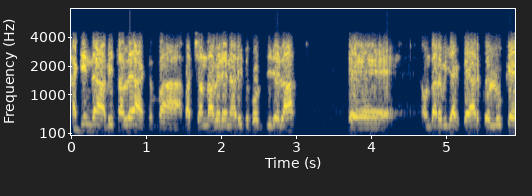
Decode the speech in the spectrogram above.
jakinda bitaldeak, ba, batxanda beren arituko direla, eh, Ondarribiak beharko luke,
